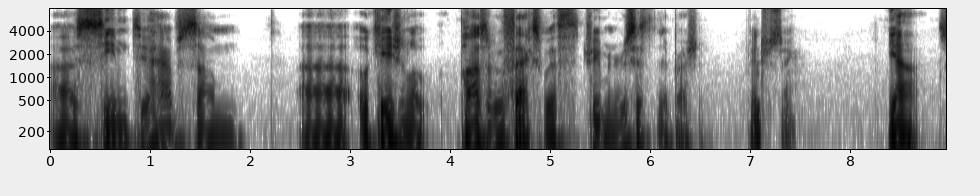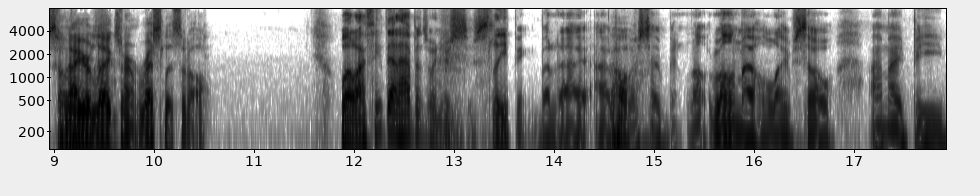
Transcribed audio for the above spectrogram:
uh, seem to have some uh, occasional positive effects with treatment-resistant depression. Interesting. Yeah. So, now your legs aren't restless at all. Well, I think that happens when you're sleeping, but I, I of Oh. course, I've been lo- alone my whole life, so I might be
